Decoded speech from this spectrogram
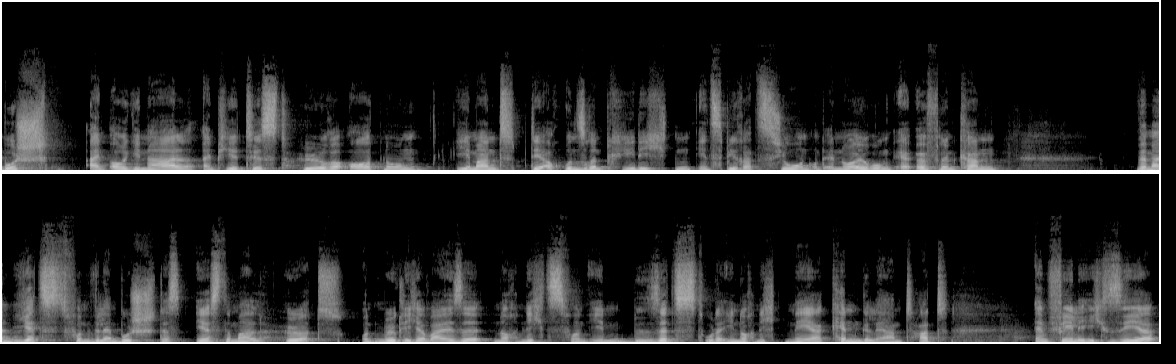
Busch, ein Original, ein Pietist höherer Ordnung, jemand, der auch unseren Predigten Inspiration und Erneuerung eröffnen kann. Wenn man jetzt von Wilhelm Busch das erste Mal hört und möglicherweise noch nichts von ihm besitzt oder ihn noch nicht näher kennengelernt hat, empfehle ich sehr,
